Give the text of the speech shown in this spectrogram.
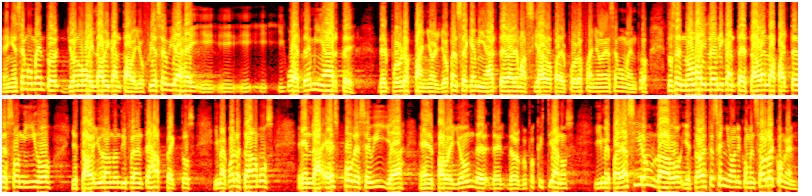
En ese momento yo no bailaba y cantaba. Yo fui a ese viaje y guardé mi arte del pueblo español. Yo pensé que mi arte era demasiado para el pueblo español en ese momento. Entonces no bailé ni canté, estaba en la parte de sonido y estaba ayudando en diferentes aspectos. Y me acuerdo, estábamos en la Expo de Sevilla, en el pabellón de, los grupos cristianos, y me paré así a un lado y estaba este señor y comencé a hablar con él.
